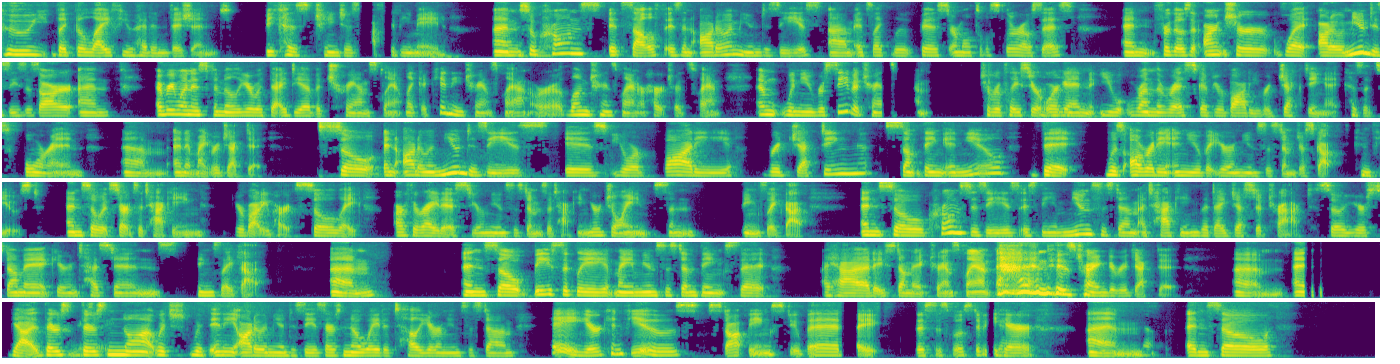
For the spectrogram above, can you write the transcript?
who like the life you had envisioned because changes have to be made. Um, so mm-hmm. crohn's itself is an autoimmune disease. Um, it's like lupus or multiple sclerosis. And for those that aren't sure what autoimmune diseases are um, everyone is familiar with the idea of a transplant like a kidney transplant or a lung transplant or heart transplant and when you receive a transplant to replace your mm-hmm. organ, you run the risk of your body rejecting it because it's foreign um, and it might reject it. So, an autoimmune disease is your body rejecting something in you that was already in you, but your immune system just got confused. And so it starts attacking your body parts. So, like arthritis, your immune system is attacking your joints and things like that. And so Crohn's disease is the immune system attacking the digestive tract. So your stomach, your intestines, things like that. Um, and so basically, my immune system thinks that I had a stomach transplant and is trying to reject it. Um, and yeah, there's there's not which with any autoimmune disease, there's no way to tell your immune system, hey, you're confused, stop being stupid. Like this is supposed to be yeah. here. Um, yeah. And so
